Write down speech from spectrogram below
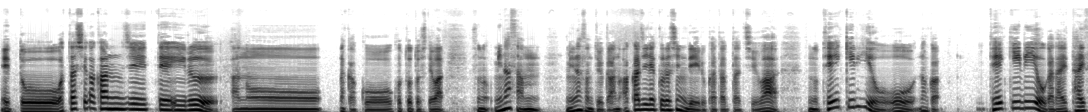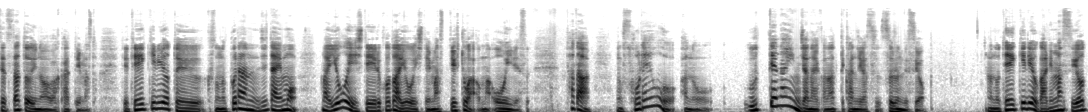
えっと、私が感じている、あのー、なんかこう、こととしては、その、皆さん、皆さんというか、あの、赤字で苦しんでいる方たちは、その、定期利用を、なんか、定期利用が大切だというのは分かっていますと。で、定期利用という、そのプラン自体も、まあ、用意していることは用意していますっていう人は、まあ、多いです。ただ、それを、あの、売ってないんじゃないかなって感じがするんですよ。あの、定期利用がありますよっ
